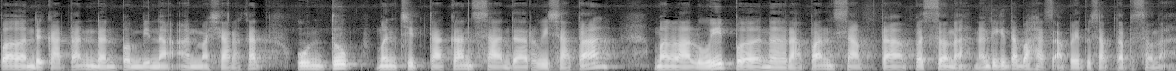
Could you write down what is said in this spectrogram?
pendekatan dan pembinaan masyarakat untuk menciptakan sadar wisata, melalui penerapan Sabta Pesona. Nanti kita bahas apa itu Sabta Pesona.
